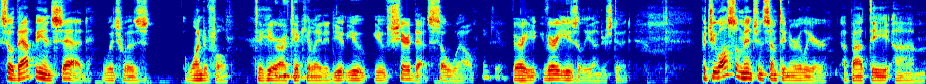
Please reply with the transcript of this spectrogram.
So that being said, which was wonderful to hear articulated, you you you shared that so well. Thank you. very very easily understood. But you also mentioned something earlier about the um,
